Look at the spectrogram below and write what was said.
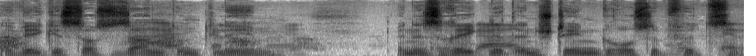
Der Weg ist aus Sand und Lehm. Wenn es regnet, entstehen große Pfützen.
